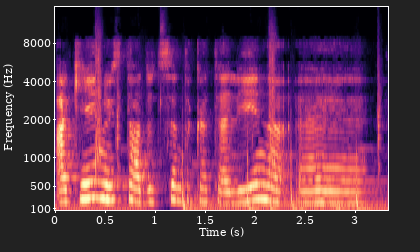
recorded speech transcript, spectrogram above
Aqui no estado de Santa Catarina, é,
